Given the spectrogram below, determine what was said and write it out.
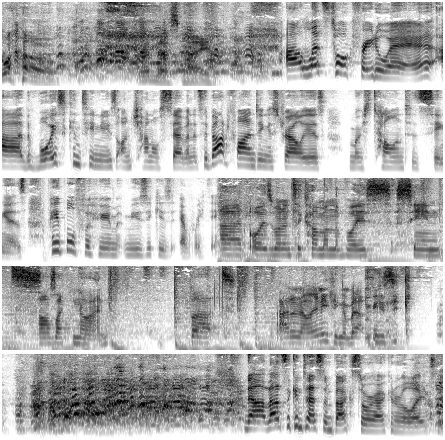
Whoa. Goodness me. Uh, let's talk free to air. Uh, the Voice continues on Channel 7. It's about finding Australia's most talented singers, people for whom music is everything. I'd always wanted to come on The Voice since I was like nine, but I don't know anything about music. Now, that's a contestant backstory I can relate to. I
